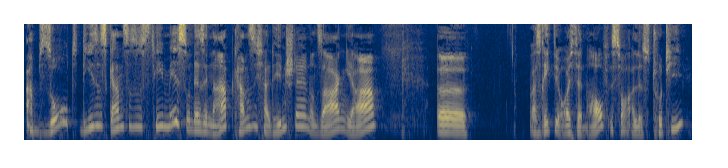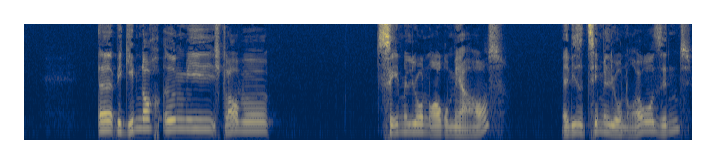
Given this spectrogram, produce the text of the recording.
absurd dieses ganze System ist. Und der Senat kann sich halt hinstellen und sagen, ja, äh, was regt ihr euch denn auf? Ist doch alles Tutti. Äh, wir geben doch irgendwie, ich glaube, 10 Millionen Euro mehr aus. Ja, diese 10 Millionen Euro sind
